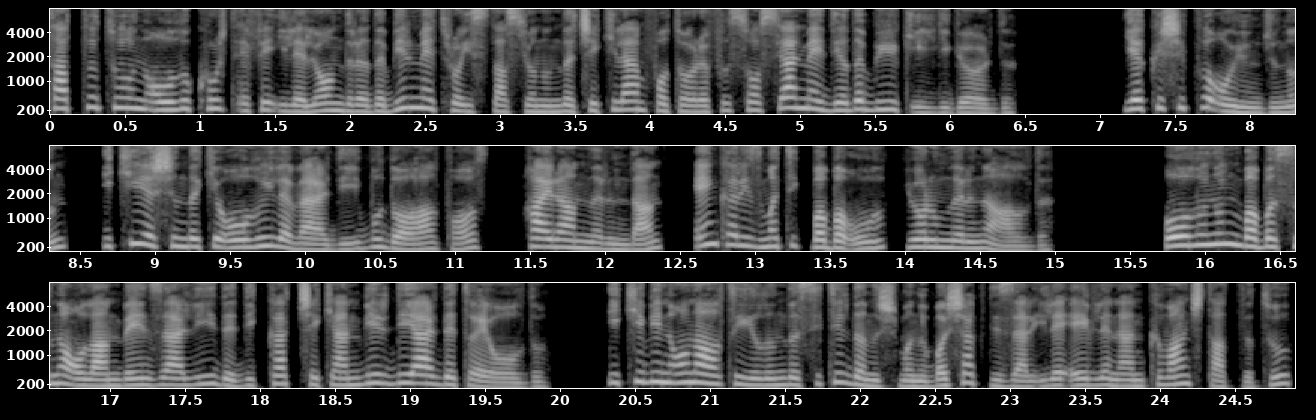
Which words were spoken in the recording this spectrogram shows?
Tatlıtuğ'un oğlu Kurt Efe ile Londra'da bir metro istasyonunda çekilen fotoğrafı sosyal medyada büyük ilgi gördü. Yakışıklı oyuncunun, 2 yaşındaki oğluyla verdiği bu doğal poz, hayranlarından, en karizmatik baba oğul, yorumlarını aldı. Oğlunun babasına olan benzerliği de dikkat çeken bir diğer detay oldu. 2016 yılında stil danışmanı Başak Dizer ile evlenen Kıvanç Tatlıtuğ,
